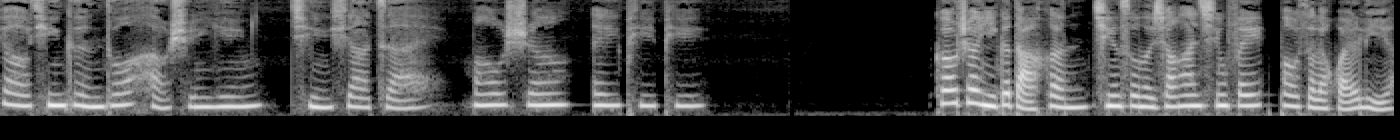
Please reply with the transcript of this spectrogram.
要听更多好声音，请下载猫声 A P P。高湛一个打鼾，轻松的将安心妃抱在了怀里，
